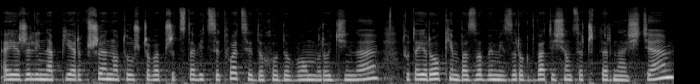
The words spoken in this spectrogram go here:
a jeżeli na pierwsze, no to już trzeba przedstawić sytuację dochodową rodziny. Tutaj rokiem bazowym jest rok 2014.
